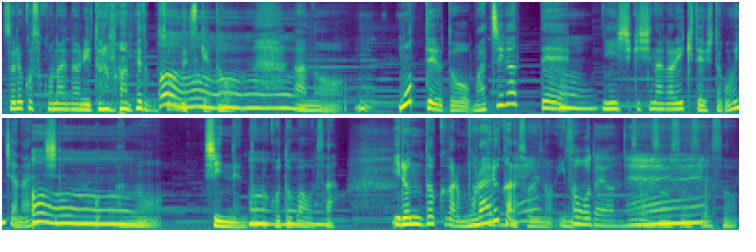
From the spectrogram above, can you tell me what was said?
それこそこの間の「リトル・マーメイド」もそうですけど、あのも持ってると間違ってうん。認識しながら生きてる人が多いんじゃない、あの信念とか言葉をさ、いろんなとこからもらえるから、なそういうの今。そうだよね。そうそうそうそう。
